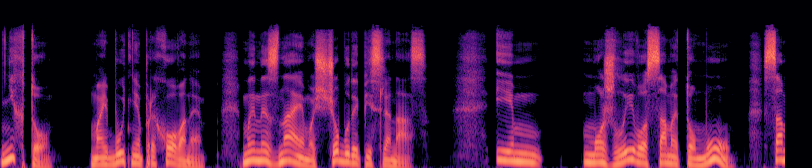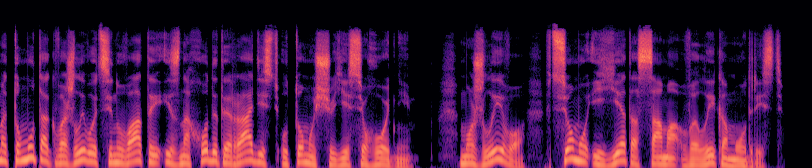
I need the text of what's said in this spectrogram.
Ніхто. Майбутнє приховане. Ми не знаємо, що буде після нас. І, можливо, саме тому, саме тому так важливо цінувати і знаходити радість у тому, що є сьогодні. Можливо, в цьому і є та сама велика мудрість.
